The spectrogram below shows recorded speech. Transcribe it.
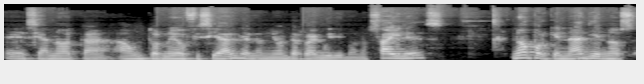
eh, se anota a un torneo oficial de la Unión de Rugby de Buenos Aires, no porque nadie nos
